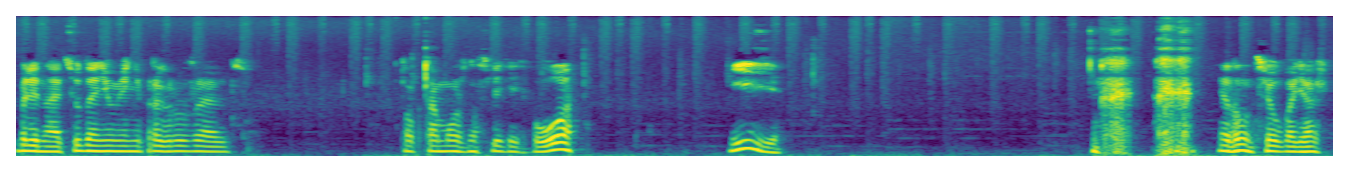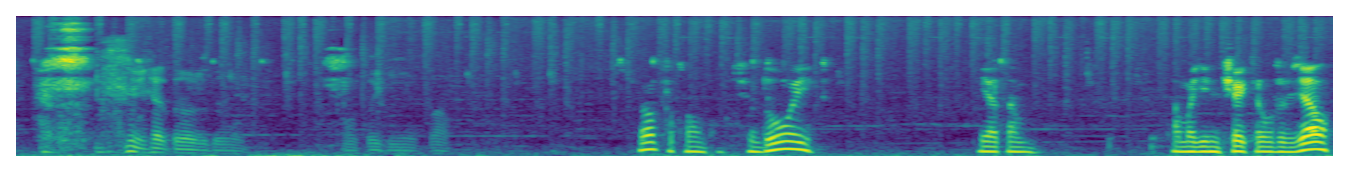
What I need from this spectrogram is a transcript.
Блин, а отсюда они у меня не прогружаются. Только там можно слететь. Во! Изи. Я думал, ты упадешь. Я тоже думал. В итоге не упал. Все, потом сюда. Я там... Там один чек я уже взял.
